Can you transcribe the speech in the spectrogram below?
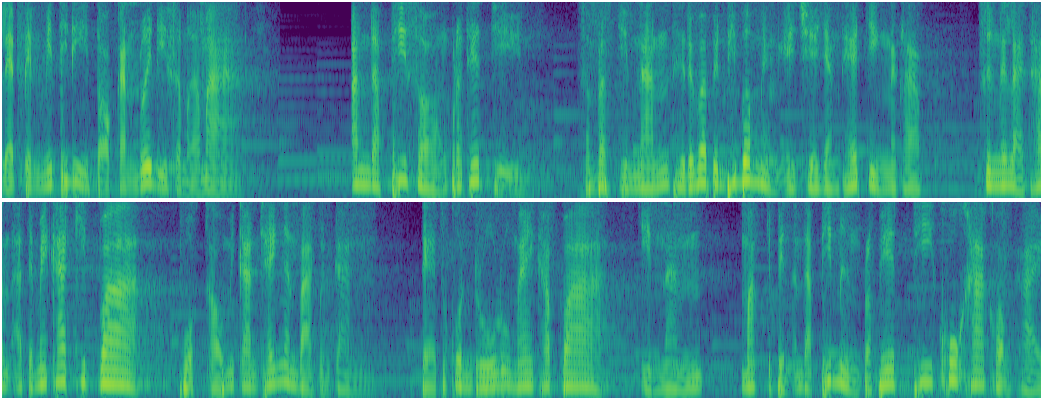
และเป็นมิตรที่ดีต่อกันด้วยดีเสมอมา อันดับที่ 2 ประเทศจีนสำหรับจีนนั้นถือได้ว่าเป็นพี่เบิ้มแห่งเอเชียอย่างแท้จริงนะครับ ซึ่งหลาย ๆ ท่านอาจจะไม่คาดคิดว่า พวกเขามีการใช้เงินบาทเหมือนกัน แต่ทุกคนรู้รู้ไหมครับว่า จีนนั้น มักจะเป็นอันดับที่หนึ่งประเภทที่คู่ค้าของไทย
